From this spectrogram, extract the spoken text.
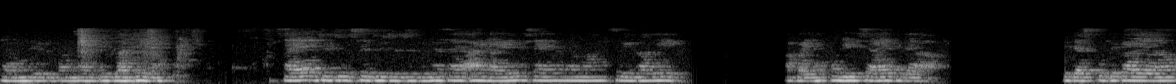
dalam kehidupan saya pribadi ya. Saya jujur sejujur-jujurnya saya akhir-akhir ini saya memang sering kali apa ya kondisi saya tidak tidak seperti kayak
